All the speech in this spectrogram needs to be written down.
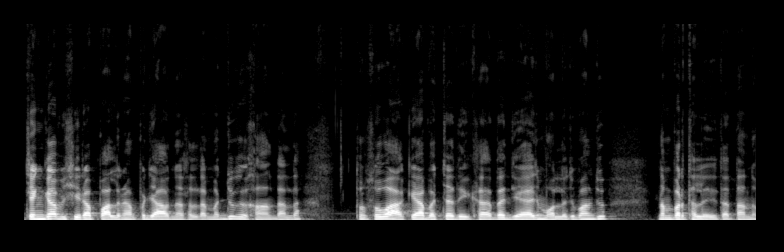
ਚੰਗਾ ਵਿਸ਼ੇਰਾ ਪਾਲਣਾ ਪੰਜਾਬ ਨਸਲ ਦਾ ਮੱਝੂ ਕੇ ਖਾਨਦਾਨ ਦਾ ਤੋ ਸੋ ਆ ਕੇ ਆ ਬੱਚਾ ਦੇਖ ਸਕਦਾ ਜਾਇਜ਼ ਮੁੱਲ 'ਚ ਬਣ ਜੂ। ਨੰਬਰ ਥੱਲੇ ਦਿੱਤਾ ਧੰਨਵਾਦ।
